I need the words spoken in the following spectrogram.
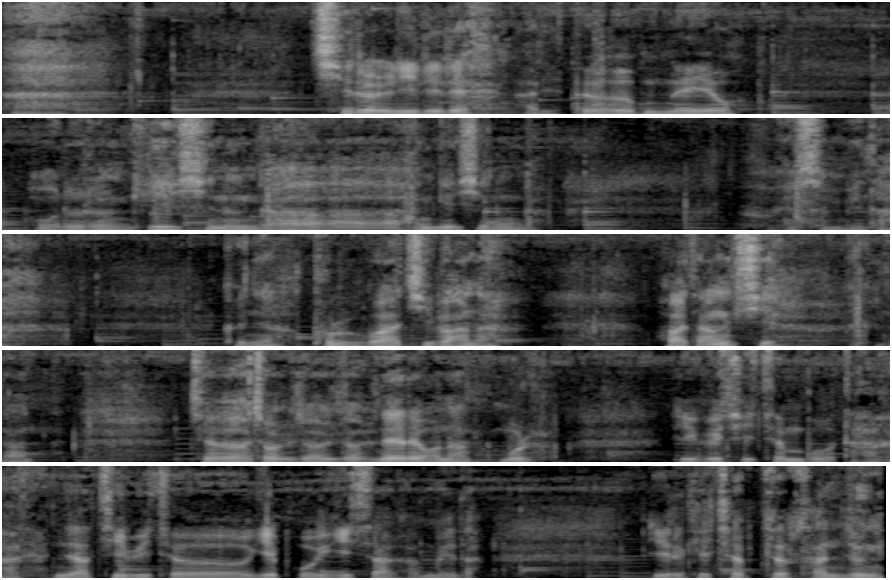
하, 7월 1일에 날이 덥네요. 오늘은 계시는가, 안 계시는가 보겠습니다. 그냥 풀과 집 하나, 화장실, 그냥 저 졸졸졸 내려오는 물. 이것이 전부 다가 현자 집이 저기 보이기 시작합니다. 이렇게 접접산 중에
